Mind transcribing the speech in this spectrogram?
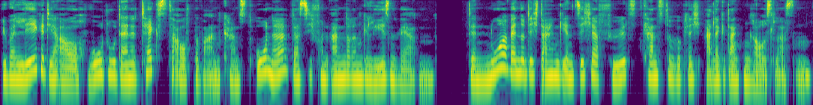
Überlege dir auch, wo du deine Texte aufbewahren kannst, ohne dass sie von anderen gelesen werden. Denn nur wenn du dich dahingehend sicher fühlst, kannst du wirklich alle Gedanken rauslassen.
